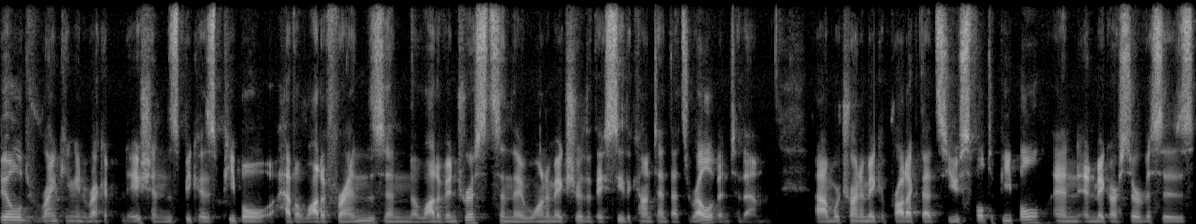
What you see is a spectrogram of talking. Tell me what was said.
build ranking and recommendations because people have a lot of friends and a lot of interests, and they want to make sure that they see the content that's relevant to them. Um, we're trying to make a product that's useful to people and and make our services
